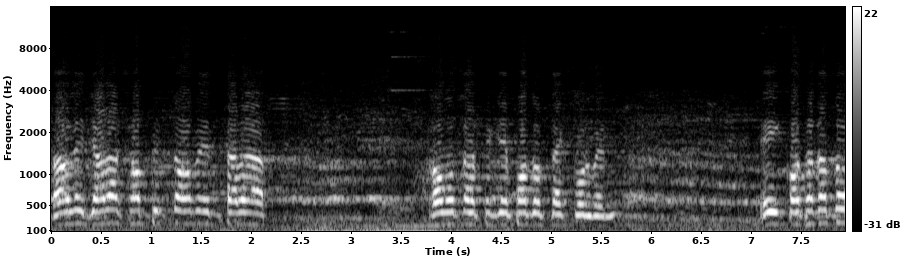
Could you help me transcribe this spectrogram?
তাহলে যারা সম্পৃক্ত হবেন তারা ক্ষমতা থেকে পদত্যাগ করবেন। এই কথাটা তো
